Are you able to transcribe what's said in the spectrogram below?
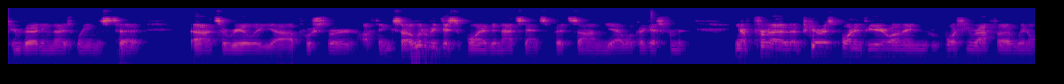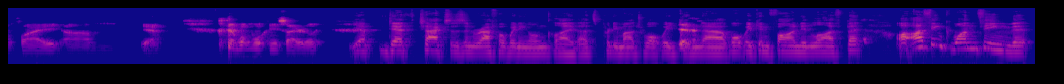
converting those wins to uh, to really uh, push through. I think so. A little bit disappointed in that sense, but um, yeah. Look, I guess from you know from a, a, purist point of view, I mean, watching Rafa win on clay, um, yeah. what more can you say, really? Yep, death taxes and Rafa winning on clay. That's pretty much what we can yeah. uh, what we can find in life. But I think one thing that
